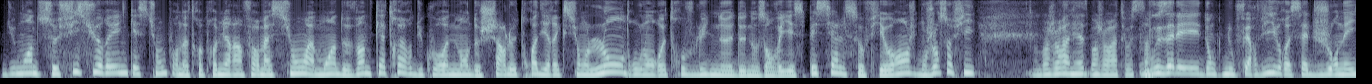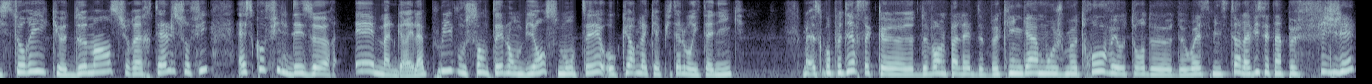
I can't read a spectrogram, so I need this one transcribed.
du moins de se fissurer? Une question pour notre première information. À moins de 24 heures du couronnement de Charles III, direction Londres, où l'on retrouve l'une de nos envoyées spéciales, Sophie Orange. Bonjour Sophie. Bonjour Agnès, bonjour à tous. Vous allez donc nous faire vivre cette journée historique demain sur RTL. Sophie, est-ce qu'au fil des heures et malgré la pluie, vous sentez l'ambiance monter au cœur de la capitale britannique? Mais ce qu'on peut dire, c'est que devant le palais de Buckingham, où je me trouve, et autour de, Westminster, la vie s'est un peu figée,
